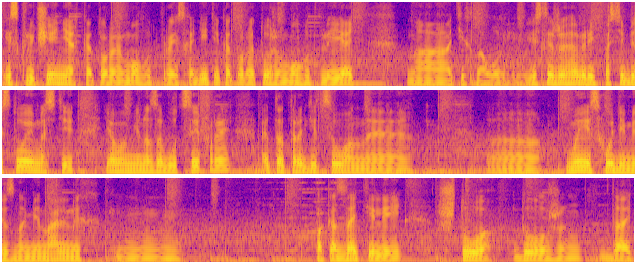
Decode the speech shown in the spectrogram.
исключениях, которые могут происходить и которые тоже могут влиять на технологию. Если же говорить по себестоимости, я вам не назову цифры, это традиционные. э, Мы исходим из номинальных показателей, что должен дать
